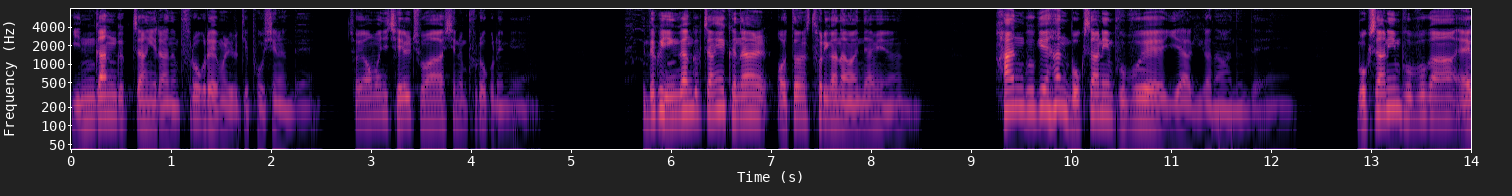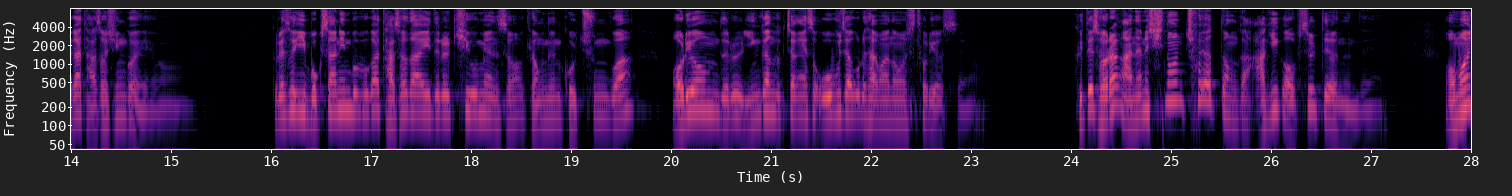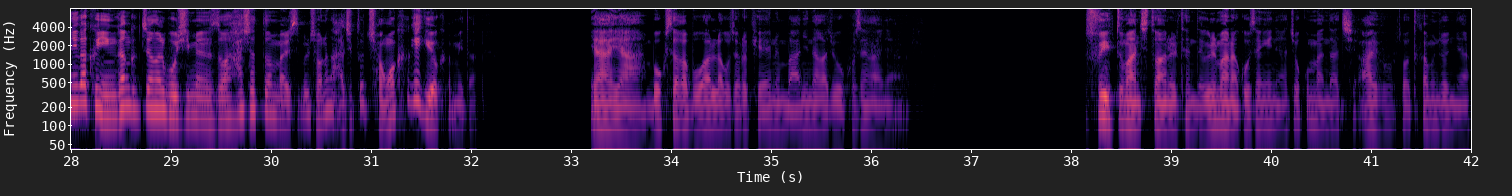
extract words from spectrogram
인간극장이라는 프로그램을 이렇게 보시는데 저희 어머니 제일 좋아하시는 프로그램이에요. 근데 그 인간극장에 그날 어떤 스토리가 나왔냐면 한국의 한 목사님 부부의 이야기가 나왔는데 목사님 부부가 애가 다섯인 거예요. 그래서 이 목사님 부부가 다섯 아이들을 키우면서 겪는 고충과 어려움들을 인간극장에서 오부작으로 담아놓은 스토리였어요. 그때 저랑 아내는 신혼 초였던가 아기가 없을 때였는데 어머니가 그 인간극장을 보시면서 하셨던 말씀을 저는 아직도 정확하게 기억합니다. 야야 목사가 뭐 하려고 저렇게 애는 많이 나가지고 고생하냐. 수입도 많지도 않을 텐데 얼마나 고생이냐. 조금만 낳지. 아유 어떻게 하면 좋냐.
